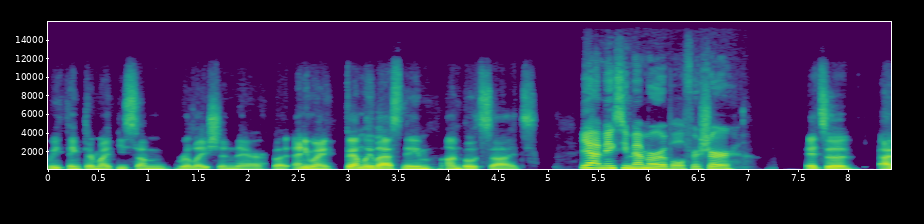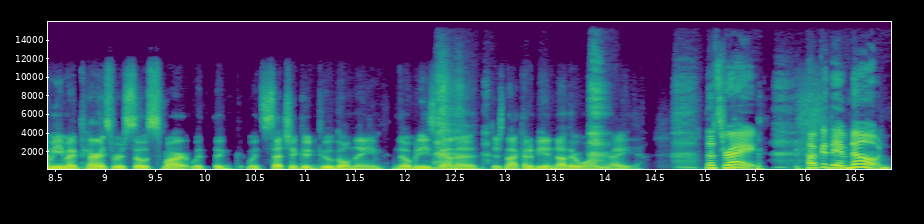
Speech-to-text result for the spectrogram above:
we think there might be some relation there. But anyway, family last name on both sides. Yeah, it makes you memorable for sure. It's a I mean, my parents were so smart with the with such a good Google name. Nobody's gonna. there's not going to be another one, right? That's right. How could they have known?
